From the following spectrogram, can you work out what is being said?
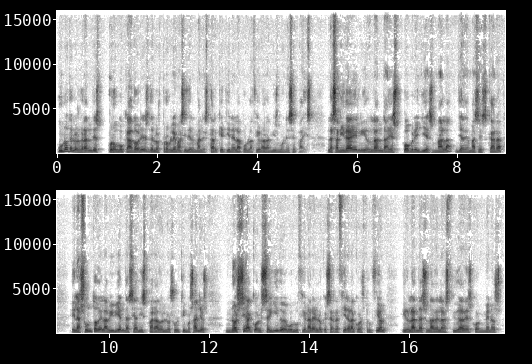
uno de los grandes provocadores de los problemas y del malestar que tiene la población ahora mismo en ese país. La sanidad en Irlanda es pobre y es mala, y además es cara. El asunto de la vivienda se ha disparado en los últimos años. No se ha conseguido evolucionar en lo que se refiere a la construcción. Irlanda es una de las ciudades con menos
